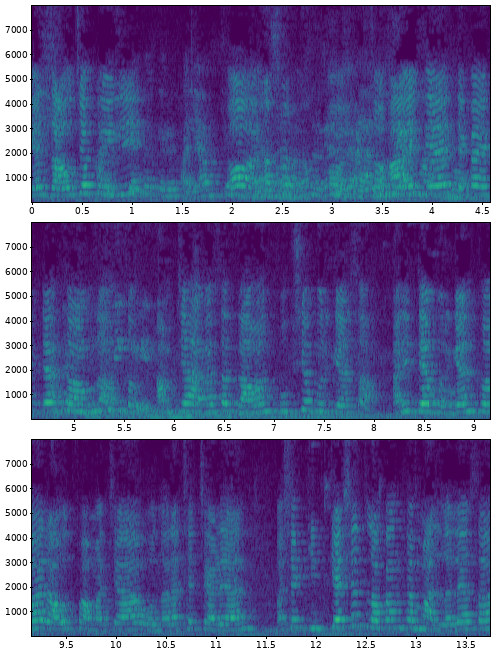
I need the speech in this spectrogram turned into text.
हे जावचे पयलीं हय. सो आयज हे तेका एकट्याक जावंक ना. आमच्या हांगासर गांवांत खुबशे भुरगे आसा आनी त्या भुरग्यान खंय राऊत फार्माच्या ओनराच्या चेड्यान अशे कितकेशेच लोकांक मारलेले आसा.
